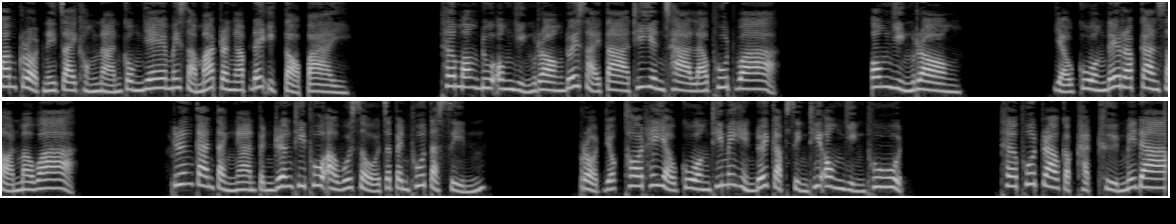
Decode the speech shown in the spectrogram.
ความโกรธในใจของหนานกงเย่ไม่สามารถระงับได้อีกต่อไป เธอมองดูองค์หญิงรองด้วยสายตาที่เย็นชาแล้วพูดว่า องค์หญิงรอง เหยากวงได้รับการสอนมาว่า เรื่องการแต่งงานเป็นเรื่องที่ผู้อาวุโสจะเป็นผู้ตัดสิน โปรดยกโทษให้เหยากวงที่ไม่เห็นด้วยกับสิ่งที่องค์หญิงพูด เธอพูดราวกับขัดขืนไม่ได้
